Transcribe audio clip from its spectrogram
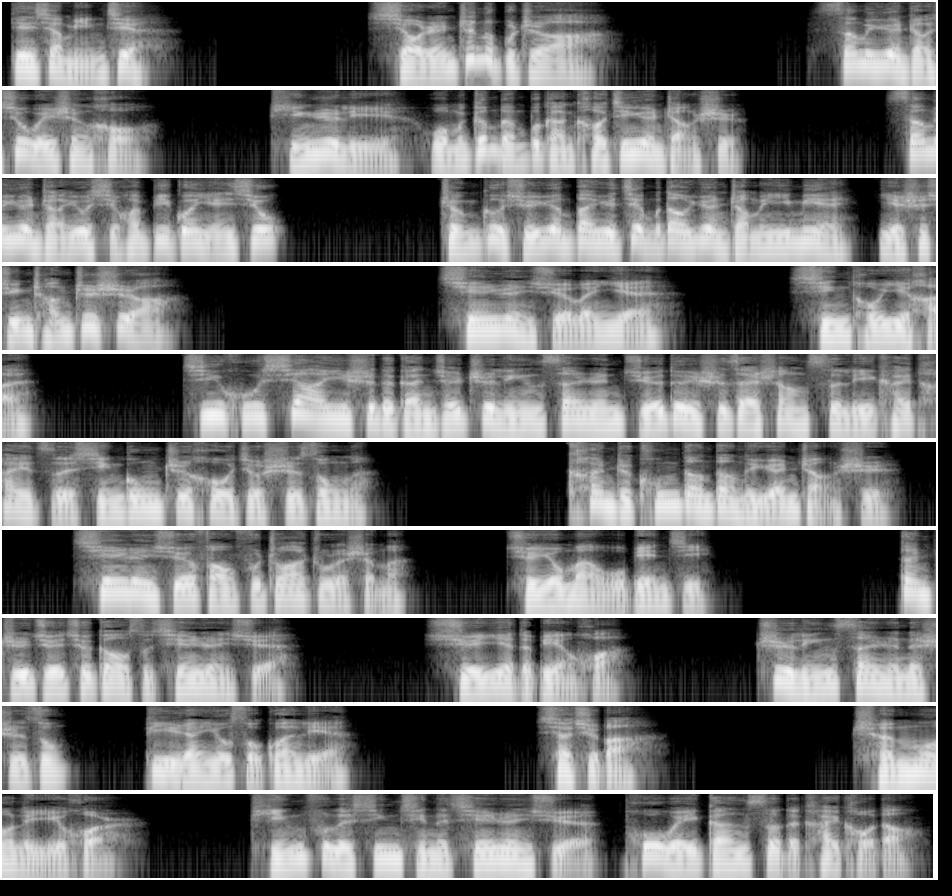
殿下明鉴，小人真的不知啊。三位院长修为深厚，平日里我们根本不敢靠近院长室。三位院长又喜欢闭关研修，整个学院半月见不到院长们一面，也是寻常之事啊。”千仞雪闻言，心头一寒，几乎下意识的感觉志玲三人绝对是在上次离开太子行宫之后就失踪了。看着空荡荡的园长室，千仞雪仿佛抓住了什么，却又漫无边际。但直觉却告诉千仞雪，血液的变化，志玲三人的失踪必然有所关联。下去吧。沉默了一会儿。平复了心情的千仞雪颇为干涩的开口道：“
